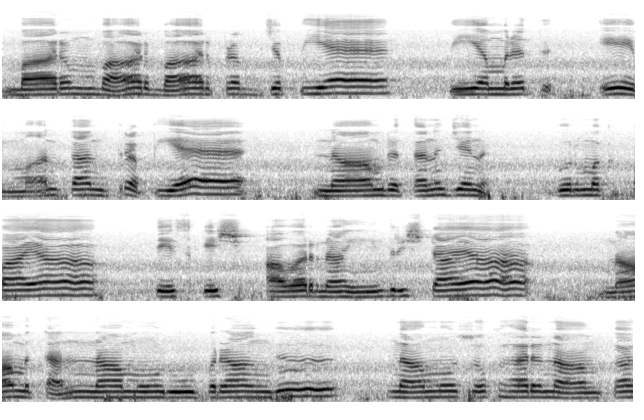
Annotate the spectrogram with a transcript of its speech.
ਬਾਰੰਬਾਰ ਬਾਰ ਪ੍ਰਭ ਜਪੀਐ, ਪੀ ਅੰਮ੍ਰਿਤ ਏ ਮਨ ਤਨ ਤ੍ਰਪੀਐ ਨਾਮ ਰਤਨ ਜਿਨ ਗੁਰਮੁਖ ਪਾਇਆ ਤਿਸ ਕਿਛ ਅਵਰ ਨਹੀਂ ਦ੍ਰਿਸ਼ਟਾਇਆ ਨਾਮ ਤਨ ਨਾਮੋ ਰੂਪ ਰੰਗ ਨਾਮੋ ਸੁਖ ਹਰ ਨਾਮ ਕਾ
